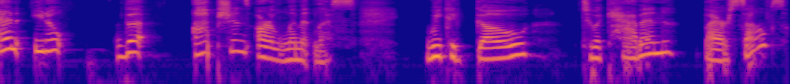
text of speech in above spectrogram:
And, you know, the options are limitless. We could go to a cabin by ourselves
